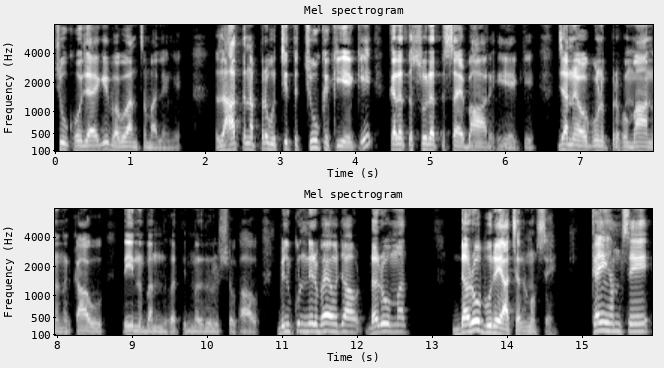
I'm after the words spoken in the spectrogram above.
चूक हो जाएगी, भगवान संभालेंगे। रात न प्रभु चित चूक किए की, करत सुरत सहबार ही की। जन अवगुण प्रभु मान न काऊ, दीन बंधुवती मृदुल स्वभाव। बिल्कुल निर्भय हो जाओ, डरो मत। डरो बुरे आचरणों से। कहीं हमसे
